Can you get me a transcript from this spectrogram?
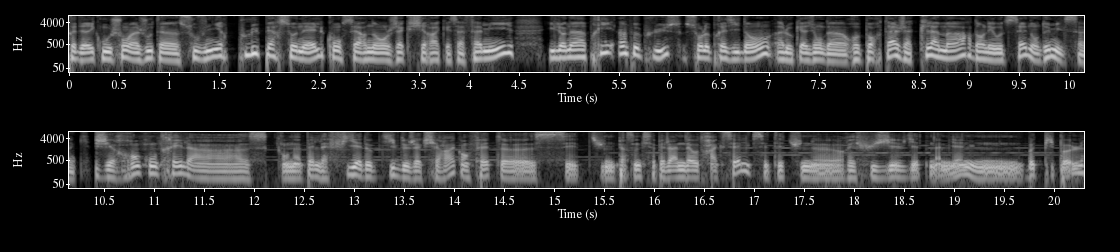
Frédéric Mouchon ajoute un souvenir plus personnel concernant Jacques Chirac et sa famille. Il en a appris un peu plus sur le président à l'occasion d'un reportage à Clamart dans les Hauts-de-Seine en 2005. J'ai rencontré la, ce qu'on appelle la fille adoptive de Jacques Chirac. En fait, euh, c'est une personne qui s'appelle Anne Traxel. C'était une réfugiée vietnamienne, une boat people,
